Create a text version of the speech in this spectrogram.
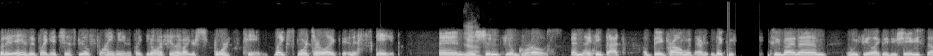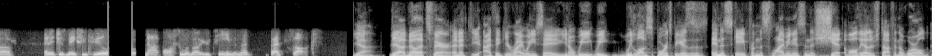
But it is. It's like it just feels slimy, and it's like you don't want to feel that about your sports team. Like sports are like an escape, and Yeah. they shouldn't feel gross. And I think that's a big problem with every like we to by them, and we feel like they do shady stuff, and it just makes you feel not awesome about your team, and that that sucks. Yeah. Yeah, no, that's fair, and it, I think you're right when you say you know we we we love sports because it's an escape from the sliminess and the shit of all the other stuff in the world,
